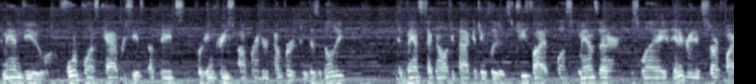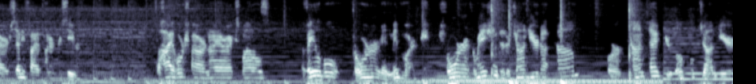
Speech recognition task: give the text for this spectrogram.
Command View 4 Plus cab receives updates for increased operator comfort and visibility. Advanced technology package includes G5 Plus command center, display, and integrated Starfire 7500 receiver. The high horsepower 9RX models available for order in mid March. For more information, go to johndeere.com or contact your local John Deere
